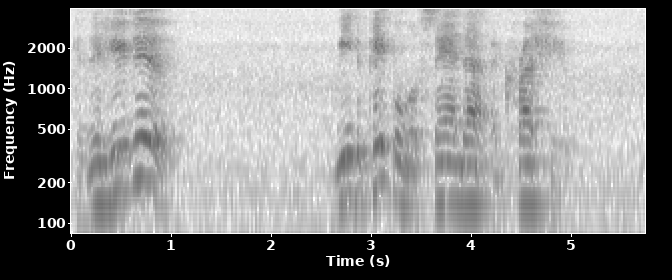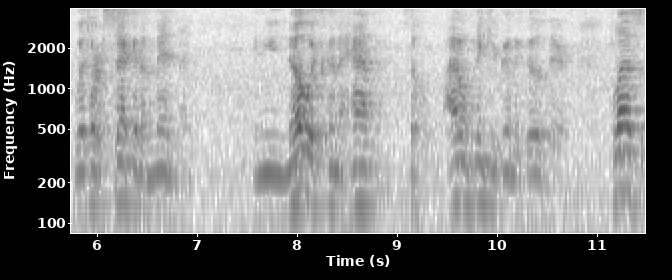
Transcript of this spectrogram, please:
because if you do, we the people will stand up and crush you with our Second Amendment. And you know it's going to happen. So I don't think you're going to go there. Plus,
